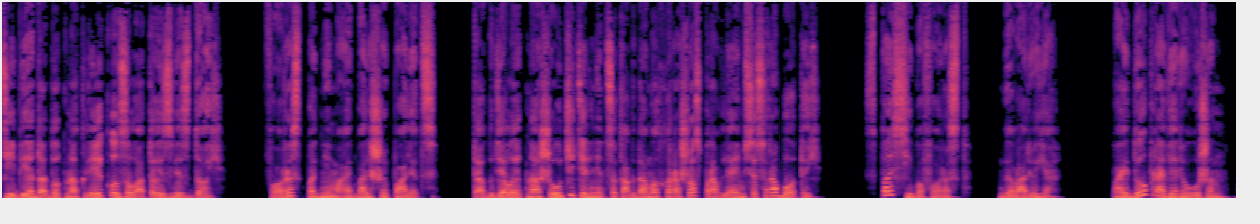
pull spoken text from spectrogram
«Тебе дадут наклейку с золотой звездой». Форест поднимает большой палец. «Так делает наша учительница, когда мы хорошо справляемся с работой». «Спасибо, Форест», — говорю я. «Пойду проверю ужин.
